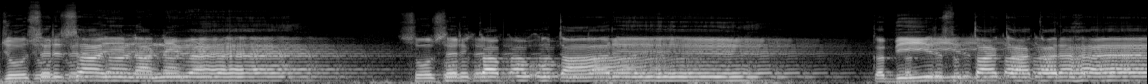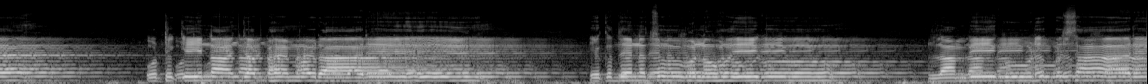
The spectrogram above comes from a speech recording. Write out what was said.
ਜੋ ਸਿਰ ਸਾਈ ਨਾਨਵੈ ਸੋ ਸਿਰ ਕਪ ਉਤਾਰੇ। ਕਬੀਰ ਸੁੱਤਾ ਕਾ ਕਰਹਿ, ਉਠ ਕੇ ਨਾ ਜਪੈ ਮੁਰਾਰੇ। ਇੱਕ ਦਿਨ ਸੋਵਨ ਹੋਏਗੋ ਲਾਂਬੇ ਗੂੜ ਪਸਾਰੇ।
